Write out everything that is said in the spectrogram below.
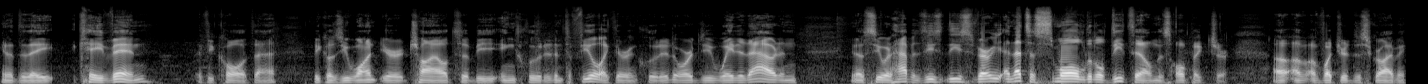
You know, do they cave in, if you call it that, because you want your child to be included and to feel like they're included, or do you wait it out and you know see what happens? These these very and that's a small little detail in this whole picture uh, of, of what you're describing.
